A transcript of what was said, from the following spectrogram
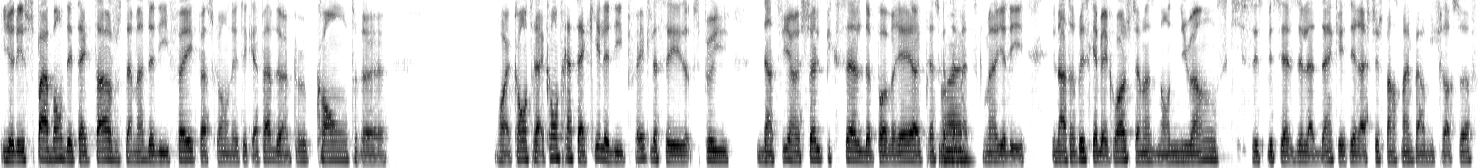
il y a des super bons détecteurs justement de deepfake parce qu'on a été capable d'un peu contre, euh, ouais, contre, contre-attaquer le deepfake. Là, c'est, tu peux identifier un seul pixel de pas vrai euh, presque Ouais. automatiquement. Il y a des, une entreprise québécoise justement du nom de Nuance qui s'est spécialisée là-dedans, qui a été rachetée, je pense même par Microsoft,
